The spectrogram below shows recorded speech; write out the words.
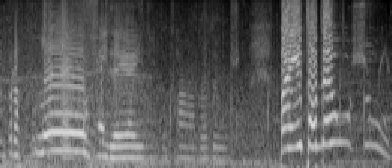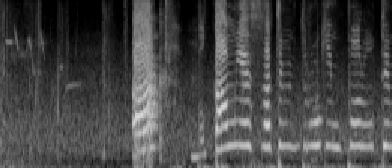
Dobra, poczekaj chwilę, ja idę do pana Tadeusza. Panie Tadeuszu! Tak? Bo tam jest na tym drugim polu, tym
